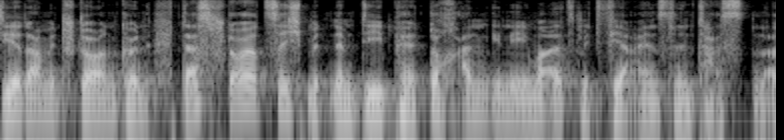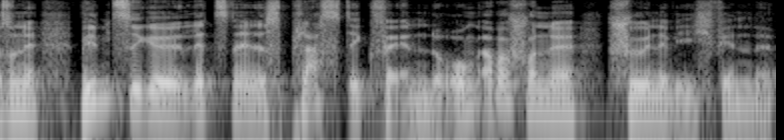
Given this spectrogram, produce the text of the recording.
die ihr damit steuern könnt. Das steuert sich mit einem D-Pad doch angenehmer als mit vier einzelnen Tasten. Also eine winzige, letzten Endes Plastikveränderung, aber schon eine schöne, wie ich finde.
